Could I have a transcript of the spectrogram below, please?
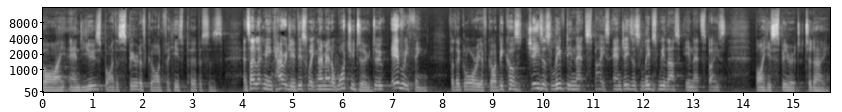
by and used by the Spirit of God for His purposes. And so let me encourage you this week no matter what you do, do everything for the glory of God because Jesus lived in that space and Jesus lives with us in that space by His Spirit today.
